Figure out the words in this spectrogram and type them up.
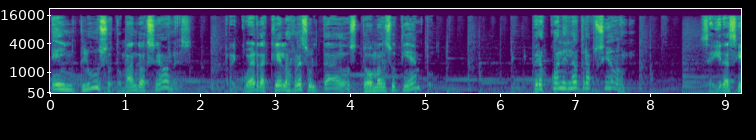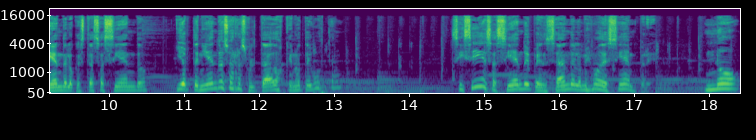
E incluso tomando acciones, recuerda que los resultados toman su tiempo. Pero ¿cuál es la otra opción? ¿Seguir haciendo lo que estás haciendo y obteniendo esos resultados que no te gustan? Si sigues haciendo y pensando lo mismo de siempre, no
